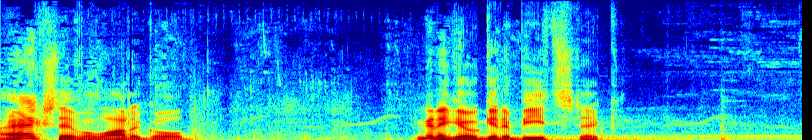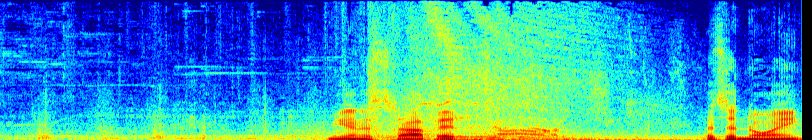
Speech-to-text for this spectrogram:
I actually have a lot of gold. I'm gonna go get a beat stick. You gonna stop it? That's annoying.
